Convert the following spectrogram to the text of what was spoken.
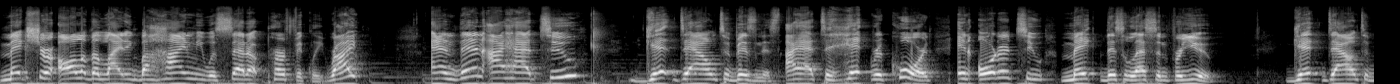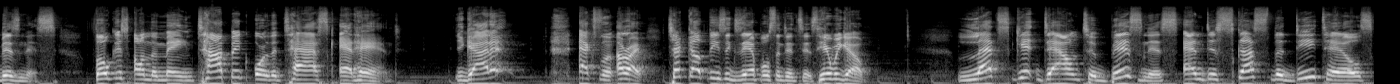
make sure all of the lighting behind me was set up perfectly, right? And then I had to get down to business. I had to hit record in order to make this lesson for you. Get down to business. Focus on the main topic or the task at hand. You got it? Excellent. All right, check out these example sentences. Here we go. Let's get down to business and discuss the details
